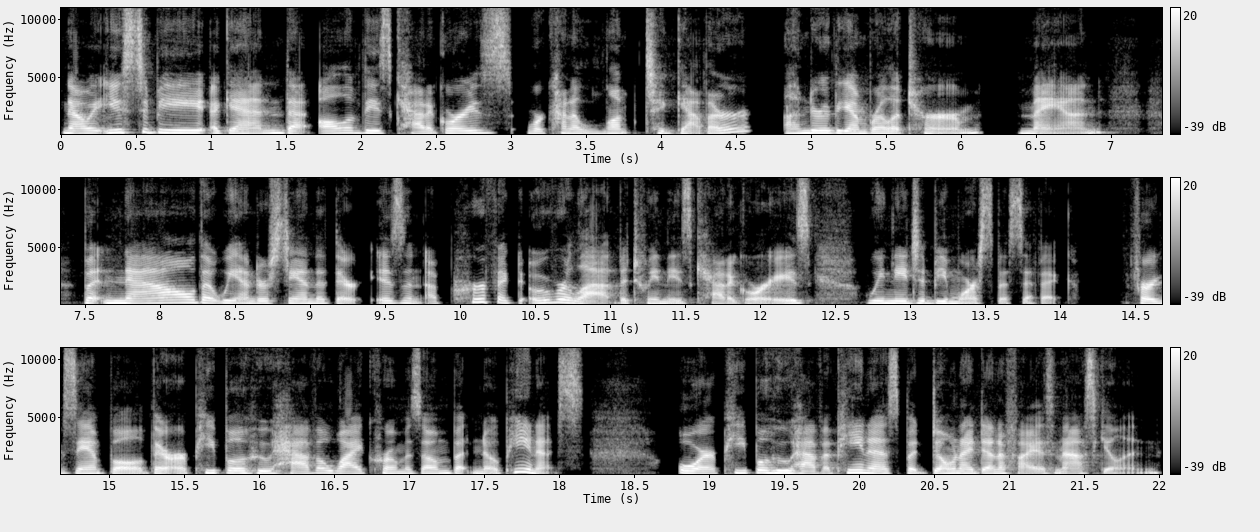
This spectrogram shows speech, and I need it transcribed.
Now, it used to be, again, that all of these categories were kind of lumped together under the umbrella term man. But now that we understand that there isn't a perfect overlap between these categories, we need to be more specific. For example, there are people who have a Y chromosome but no penis, or people who have a penis but don't identify as masculine,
